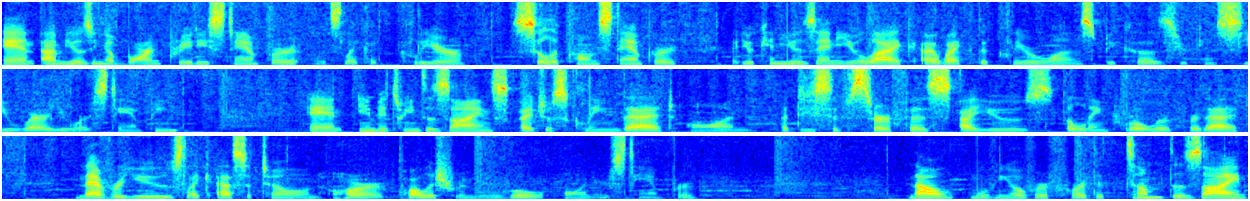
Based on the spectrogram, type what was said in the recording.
And I'm using a Born Pretty stamper. It's like a clear silicone stamper. You can use any you like. I like the clear ones because you can see where you are stamping. And in between designs, I just clean that on adhesive surface. I use a lint roller for that. Never use like acetone or polish removal on your stamper. Now moving over for the thumb design.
